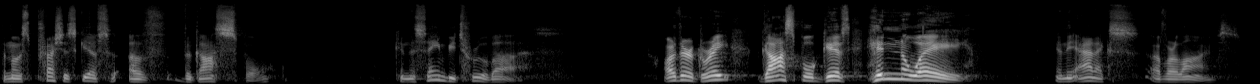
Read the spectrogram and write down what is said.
the most precious gifts of the gospel, can the same be true of us? Are there great gospel gifts hidden away in the attics of our lives?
